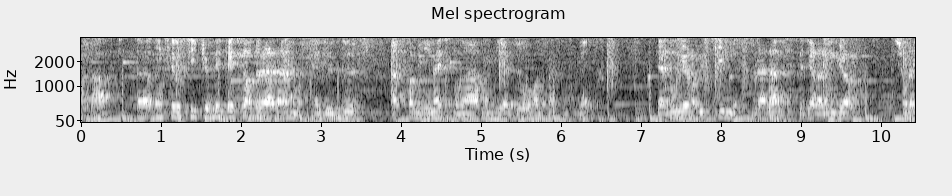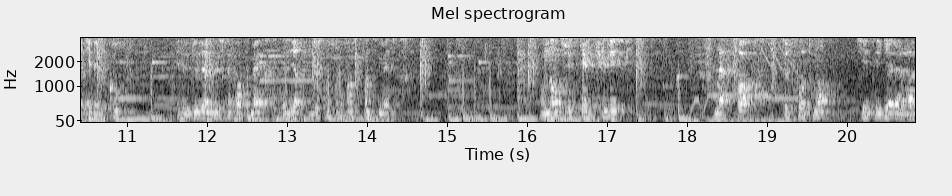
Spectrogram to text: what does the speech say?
Voilà. Euh, on sait aussi que l'épaisseur de la lame est de 2 à 3 mm, on a arrondi à 0,25 cm. La longueur utile de la lame, c'est-à-dire la longueur sur laquelle elle coupe, est de 2,50 m, c'est-à-dire 250 cm. On a ensuite calculé la force de frottement qui est égale à la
